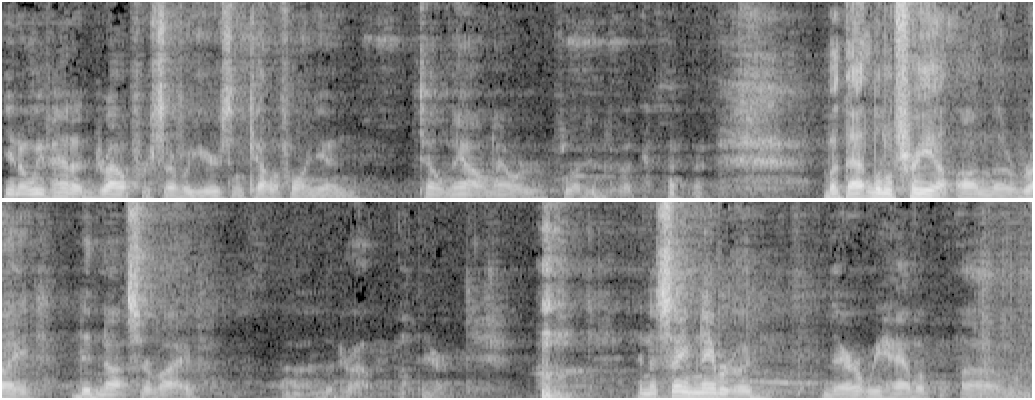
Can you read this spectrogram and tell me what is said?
you know, we've had a drought for several years in California until now. Now we're flooded. But, but that little tree on the right did not survive uh, the drought there. in the same neighborhood there, we have a, um,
